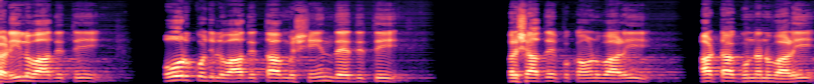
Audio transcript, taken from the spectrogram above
ਘੜੀ ਲਵਾ ਦਿੱਤੀ, ਹੋਰ ਕੁਝ ਲਵਾ ਦਿੱਤਾ, ਮਸ਼ੀਨ ਦੇ ਦਿੱਤੀ, ਪ੍ਰਸ਼ਾਦੇ ਪਕਾਉਣ ਵਾਲੀ, ਆਟਾ ਗੁੰਨਣ ਵਾਲੀ,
